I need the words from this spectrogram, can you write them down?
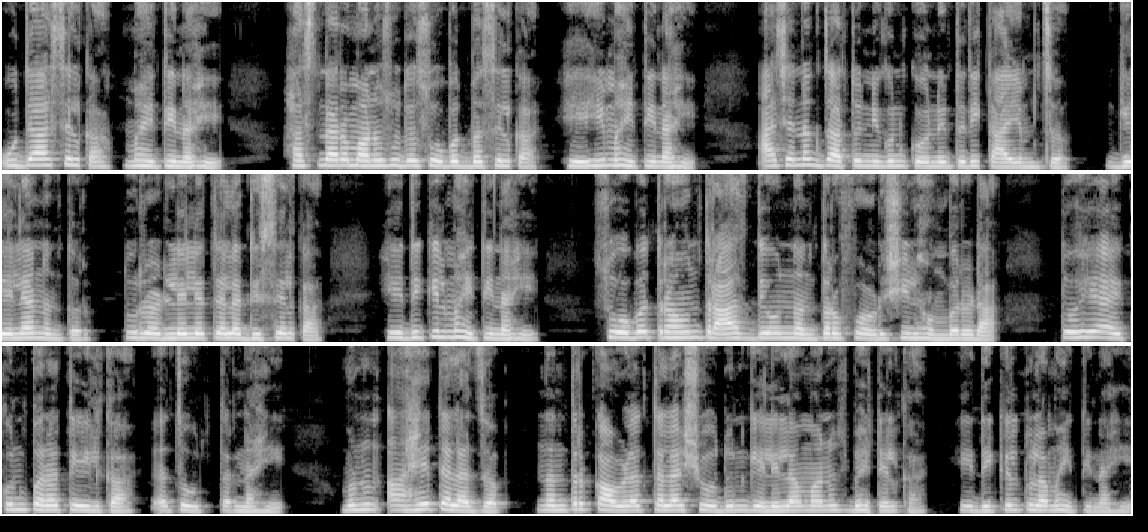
उद्या असेल का? माहिती नाही. हसणारा माणूस उद्या सोबत बसेल का? हेही माहिती नाही. अचानक जातो निघून कोणीतरी कायमचं. गेल्यानंतर तू रडलेले त्याला दिसेल का? हे देखील माहिती नाही. सोबत राहून त्रास देऊन नंतर फोडशील हंबरडा. तो हे ऐकून परत येईल का? याचं उत्तर नाही. म्हणून आहे त्याला जप. नंतर कावळ्यात त्याला शोधून गेलेला माणूस भेटेल का? हे देखील तुला माहिती नाही.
